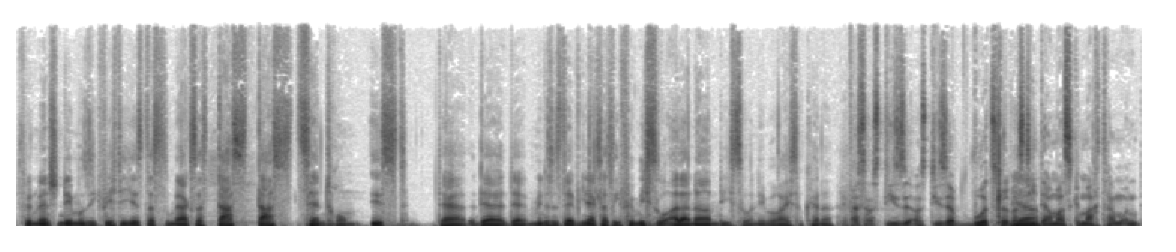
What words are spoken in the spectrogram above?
Für einen Menschen, dem Musik wichtig ist, dass du merkst, dass das das Zentrum ist. Der, der, der, mindestens der Wiener Klassik, für mich so aller Namen, die ich so in dem Bereich so kenne. Was aus, diese, aus dieser Wurzel, was Ja. die damals gemacht haben. Und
